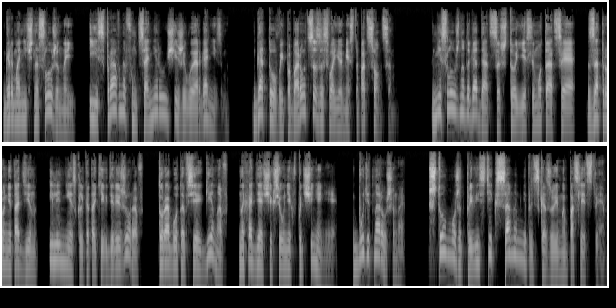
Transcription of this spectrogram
гармонично сложенный и исправно функционирующий живой организм, готовый побороться за свое место под солнцем. Несложно догадаться, что если мутация затронет один или несколько таких дирижеров, то работа всех генов, находящихся у них в подчинении, будет нарушена, что может привести к самым непредсказуемым последствиям.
